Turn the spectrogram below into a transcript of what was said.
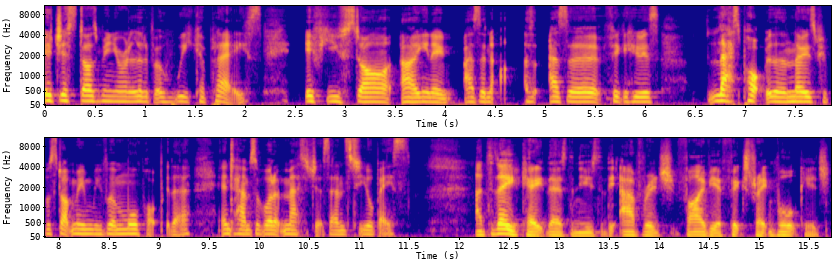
It just does mean you're in a little bit of a weaker place if you start, uh, you know, as an as, as a figure who is less popular than those people start moving people more popular in terms of what message it sends to your base. And today, Kate, there's the news that the average five year fixed rate mortgage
